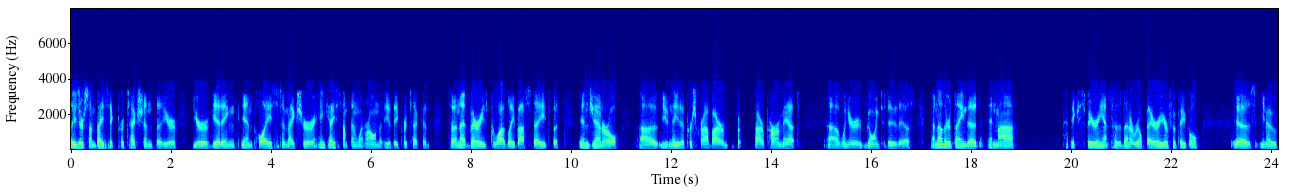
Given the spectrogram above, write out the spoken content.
these are some basic protections that you're you're getting in place to make sure, in case something went wrong, that you'd be protected. So, and that varies widely by state, but in general, uh, you need a prescribed fire, fire permit uh, when you're going to do this. Another thing that, in my experience, has been a real barrier for people is, you know,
